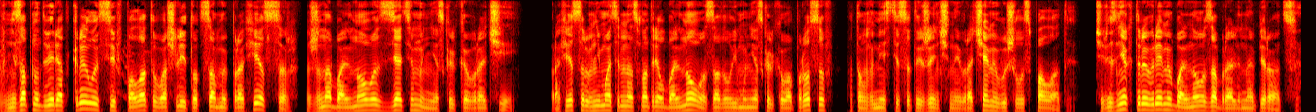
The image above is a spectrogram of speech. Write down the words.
Внезапно дверь открылась, и в палату вошли тот самый профессор, жена больного с зятем и несколько врачей. Профессор внимательно осмотрел больного, задал ему несколько вопросов Потом вместе с этой женщиной и врачами вышел из палаты. Через некоторое время больного забрали на операцию.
